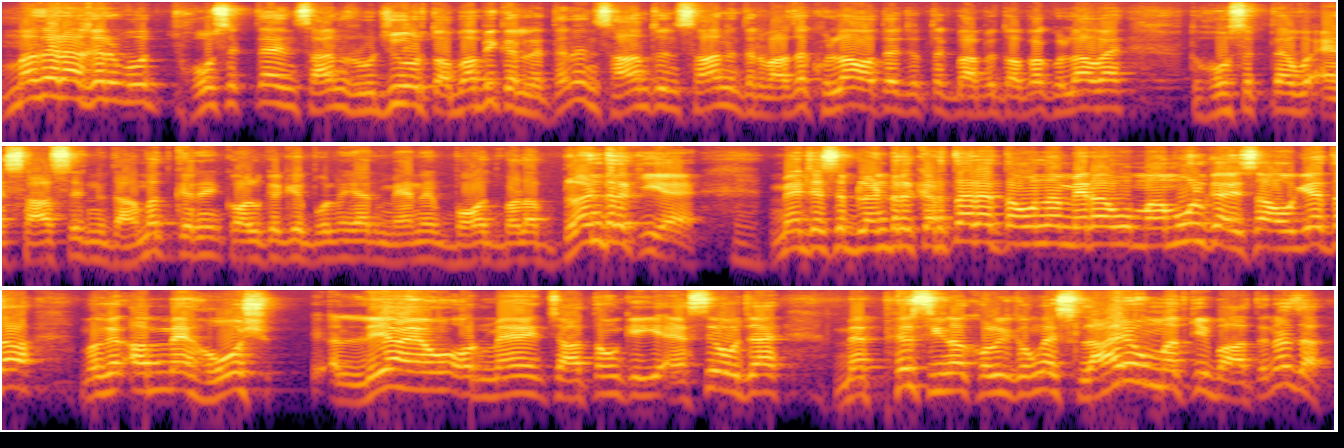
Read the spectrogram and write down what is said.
मगर अगर वो हो सकता है इंसान रुजू और तोबा भी कर लेता है ना, इंसान तो इंसान है, दरवाज़ा खुला होता है जब तक बाब तोबा खुला हुआ है तो हो सकता है वो एहसास से निदामत करें, कॉल करके बोले, यार, मैंने बहुत बड़ा ब्लंडर किया है। मैं जैसे ब्लंडर करता रहता हूँ ना, मेरा वो मामूल का हिस्सा हो गया था, मगर अब मैं होश ले आया हूँ और मैं चाहता हूँ कि ये ऐसे हो जाए, मैं फिर सीना खोल के कहूँगा इसलाह उम्मत की बात है ना सर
